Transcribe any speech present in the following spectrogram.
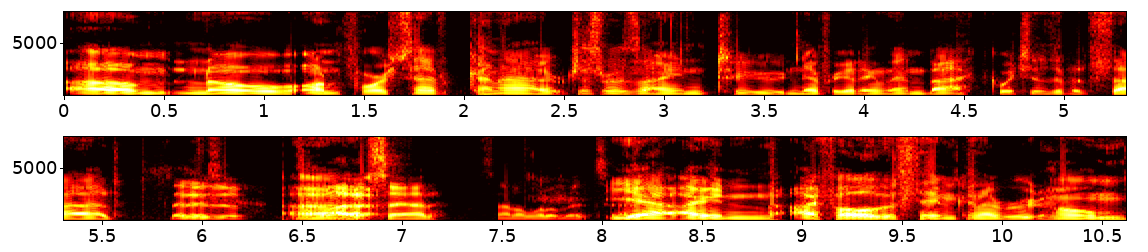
um, no, unfortunately, I've kind of just resigned to never getting them back, which is a bit sad. That is a, a lot Uh, of sad. It's not a little bit sad. Yeah, I mean, I follow the same kind of route home,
